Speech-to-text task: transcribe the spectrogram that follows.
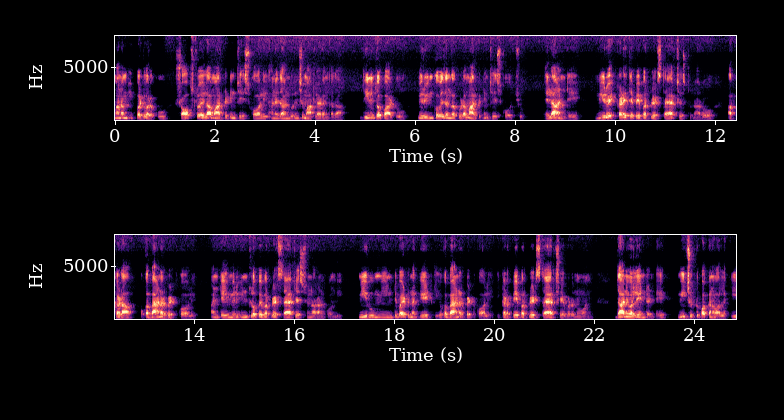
మనం ఇప్పటి వరకు షాప్స్లో ఎలా మార్కెటింగ్ చేసుకోవాలి అనే దాని గురించి మాట్లాడాం కదా. దీనితో పాటు మీరు ఇంకో విధంగా కూడా మార్కెటింగ్ చేసుకోవచ్చు. ఎలా అంటే మీరు ఎక్కడైతే పేపర్ ప్లేట్స్ తయారు చేస్తున్నారో అక్కడ ఒక బ్యానర్ పెట్టుకోవాలి. అంటే మీరు ఇంట్లో పేపర్ ప్లేట్స్ తయారు చేస్తున్నారు అనుకోండి మీరు మీ ఇంటి బయట ఉన్న గేట్కి ఒక బ్యానర్ పెట్టుకోవాలి. ఇక్కడ పేపర్ ప్లేట్స్ తయారు చేయబడను అని. దానివల్ల ఏంటంటే మీ చుట్టుపక్కన వాళ్ళకి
